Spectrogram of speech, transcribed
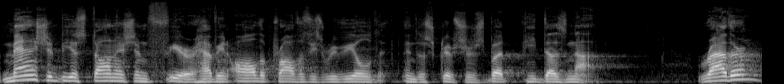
Man should be astonished and fear having all the prophecies revealed in the scriptures, but he does not. Rather,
